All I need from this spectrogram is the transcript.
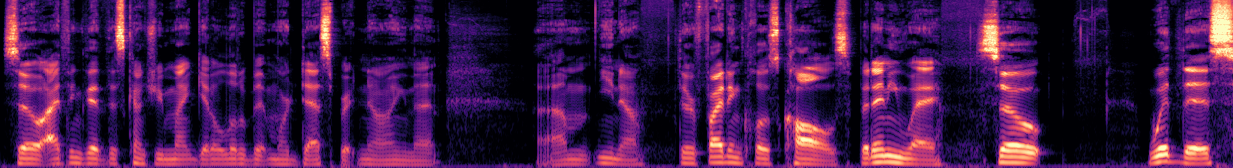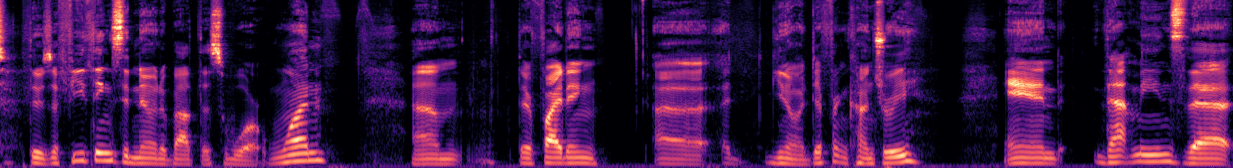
So i think that this country might get a little bit more desperate knowing that um, you know they're fighting close calls. But anyway so with this there's a few things to note about this war one um, they're fighting uh, a, you know a different country, and that means that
